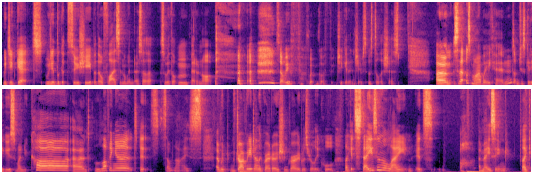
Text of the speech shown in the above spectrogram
We did get we did look at the sushi, but there were flies in the window, so that, so we thought, mm, better not. so we got chicken and chips. It was delicious. Um, so that was my weekend. I'm just getting used to my new car and loving it. It's so nice. And we're driving it down the Great Ocean Road was really cool. Like it stays in the lane. It's oh, amazing. Like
